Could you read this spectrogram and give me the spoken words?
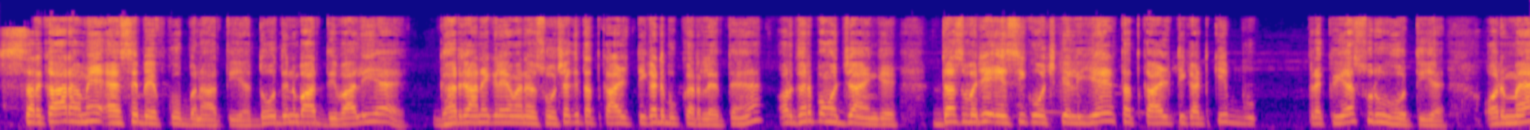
सरकार हमें ऐसे बेवकूफ बनाती है दो दिन बाद दिवाली है घर जाने के लिए मैंने सोचा कि तत्काल टिकट बुक कर लेते हैं और घर पहुंच जाएंगे दस बजे एसी कोच के लिए तत्काल टिकट की बु- प्रक्रिया शुरू होती है और मैं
